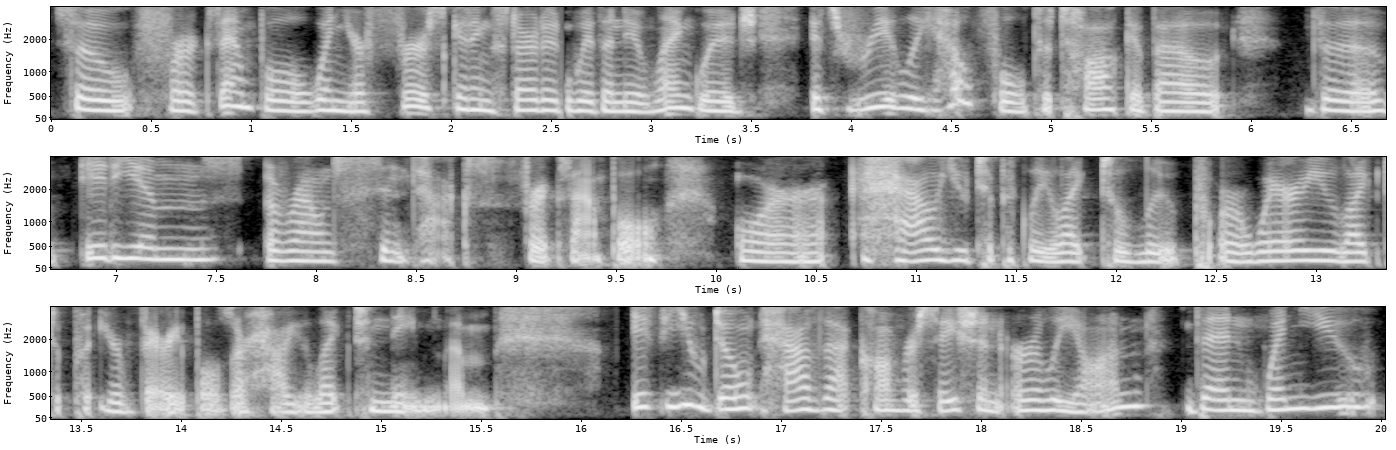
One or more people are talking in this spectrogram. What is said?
So, for example, when you're first getting started with a new language, it's really helpful to talk about the idioms around syntax, for example, or how you typically like to loop, or where you like to put your variables, or how you like to name them. If you don't have that conversation early on, then when you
